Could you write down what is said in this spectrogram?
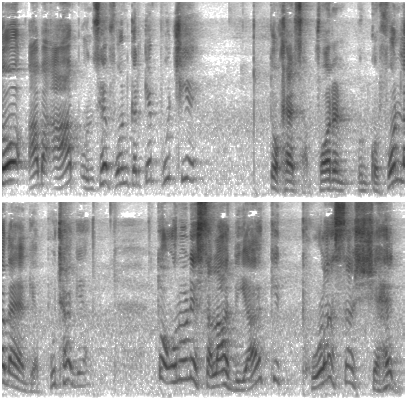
तो अब आप उनसे फ़ोन करके पूछिए। तो खैर साहब, फ़ौरन उनको फ़ोन लगाया गया, पूछा गया। तो उन्होंने सलाह दिया कि थोड़ा सा शहद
